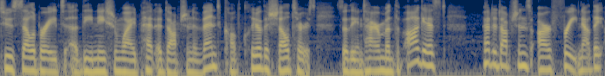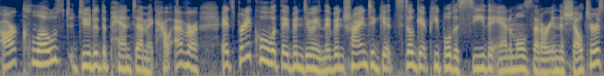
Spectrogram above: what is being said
to celebrate uh, the nationwide pet adoption event called Clear the Shelters. So the entire month of August. Pet adoptions are free. Now, they are closed due to the pandemic. However, it's pretty cool what they've been doing. They've been trying to get still get people to see the animals that are in the shelters.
